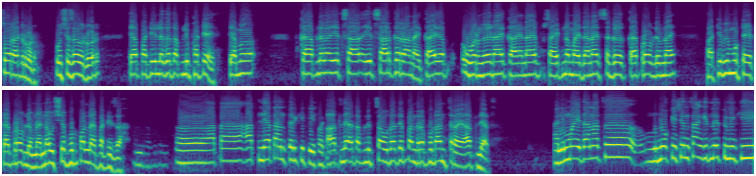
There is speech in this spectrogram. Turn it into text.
चोराड रोड उशसावर रोड. त्या फाटी लगत आपली फाटी आहे. त्यामुळं काय आपल्याला एक सा एक सारखं रान आहे. काय वरंगळ नाही काय नाही साईडनं मैदान आहे सगळं काय प्रॉब्लेम नाही. फाटी बी मोठी आहे काय प्रॉब्लेम नाही. नऊशे फूट आहे फाटीचा. अ, आता आतल्यात अंतर किती आहे आतल्यात आपले चौदा ते पंधरा फूट अंतर आहे आतल्यात. आणि मैदानाचं लोकेशन सांगितलंय तुम्ही की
